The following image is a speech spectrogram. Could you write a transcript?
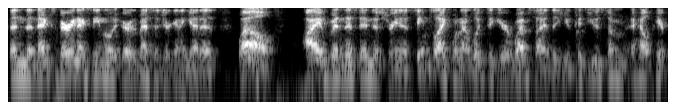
then the next very next email or the message you're going to get is well I've been in this industry, and it seems like when I looked at your website that you could use some help here.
